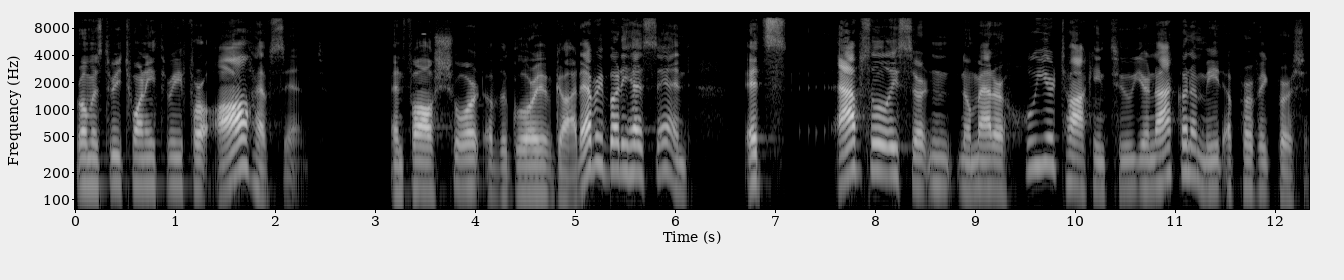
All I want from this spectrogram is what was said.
Romans 3:23 for all have sinned and fall short of the glory of God. Everybody has sinned. It's absolutely certain no matter who you're talking to, you're not going to meet a perfect person.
